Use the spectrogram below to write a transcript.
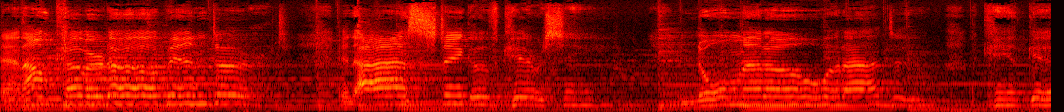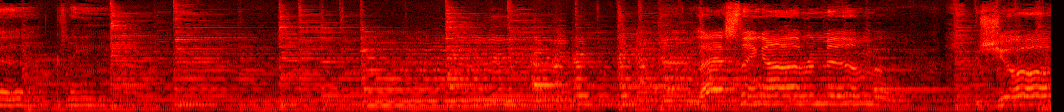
And I'm covered up in dirt, and I stink of kerosene. And no matter what I do, I can't get clean. Last thing I remember was your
